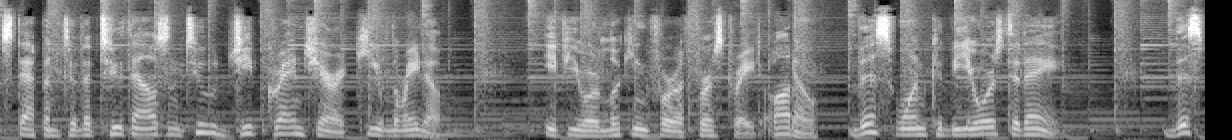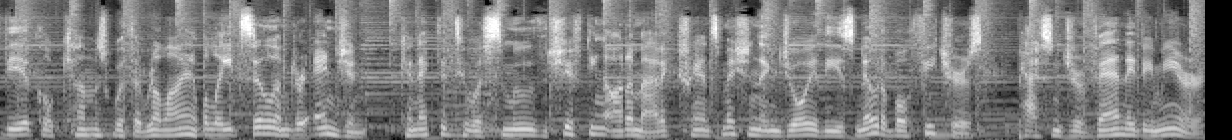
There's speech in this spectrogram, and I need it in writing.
Step into the 2002 Jeep Grand Cherokee Laredo. If you are looking for a first-rate auto, this one could be yours today. This vehicle comes with a reliable 8-cylinder engine, connected to a smooth shifting automatic transmission. Enjoy these notable features, passenger vanity mirror,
